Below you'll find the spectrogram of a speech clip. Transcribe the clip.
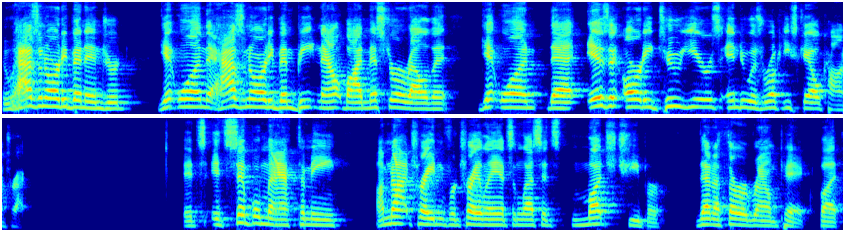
who hasn't already been injured, get one that hasn't already been beaten out by Mr. Irrelevant, get one that isn't already two years into his rookie scale contract. It's it's simple math to me. I'm not trading for Trey Lance unless it's much cheaper than a third round pick. But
